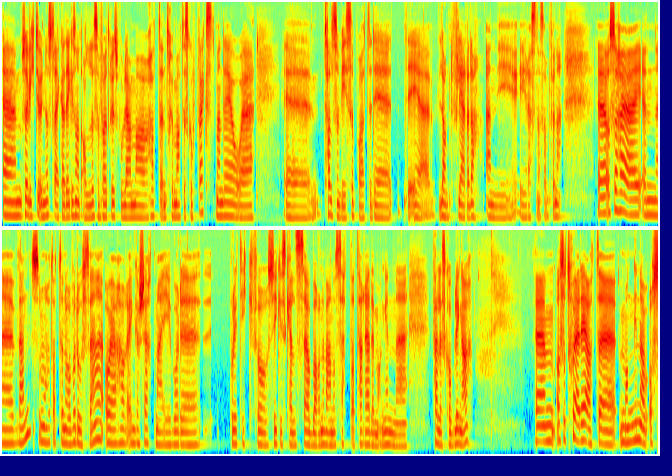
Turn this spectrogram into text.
Ehm, så det er viktig å understreke at det er ikke sånn at alle som får et rusproblem har hatt en traumatisk oppvekst, men det er jo uh, uh, tall som viser på at det, det er langt flere da, enn i, i, resten av samfunnet. Eh, og så har jeg en venn som har tatt en overdose, og jeg har engasjert meg i både politikk for psykisk helse og barnevern og sett at her er det mange felles koblinger. Um, og så tror jeg det at uh, mange av oss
